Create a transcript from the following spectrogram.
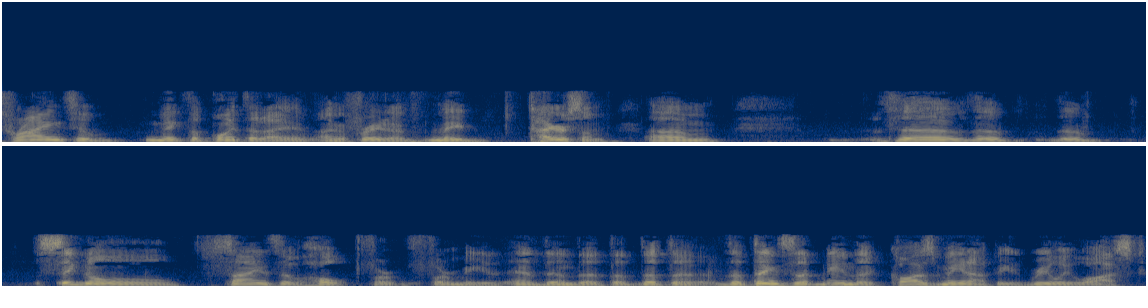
trying to make the point that I I'm afraid I've made tiresome. Um, the the the signal signs of hope for for me, and then the the the the, the things that mean the cause may not be really lost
